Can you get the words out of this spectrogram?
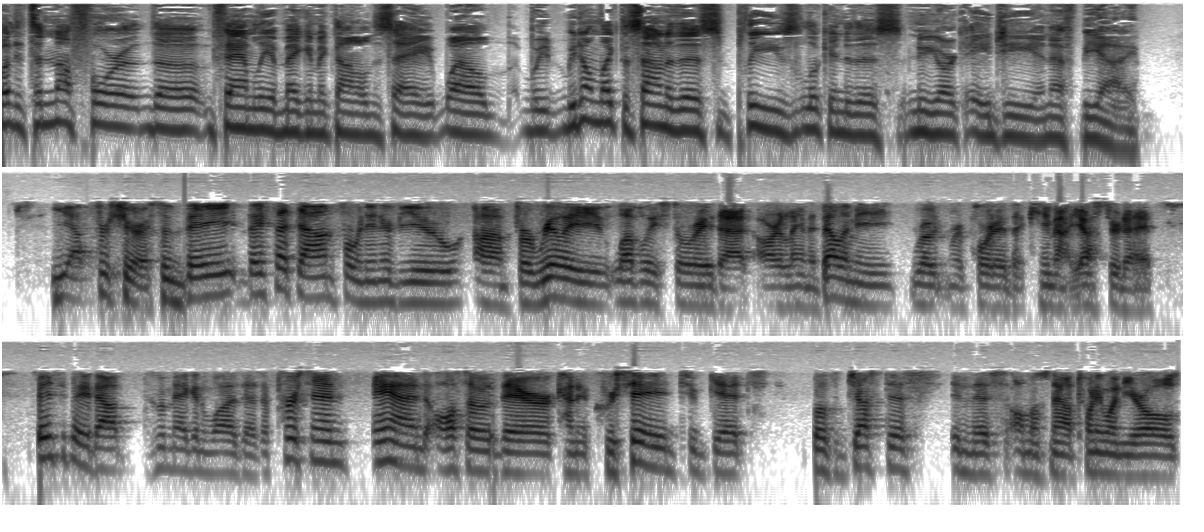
But it's enough for the family of Megan McDonald to say, well, we, we don't like the sound of this. Please look into this New York AG and FBI. Yeah, for sure. So they they sat down for an interview um, for a really lovely story that our Lana Bellamy wrote and reported that came out yesterday, basically about who Megan was as a person and also their kind of crusade to get both justice in this almost now 21 year old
